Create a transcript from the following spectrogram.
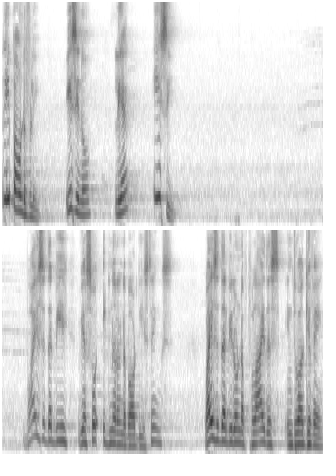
reap bountifully. Easy, no? Leanne? Easy. Why is it that we, we are so ignorant about these things? Why is it that we don't apply this into our giving?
